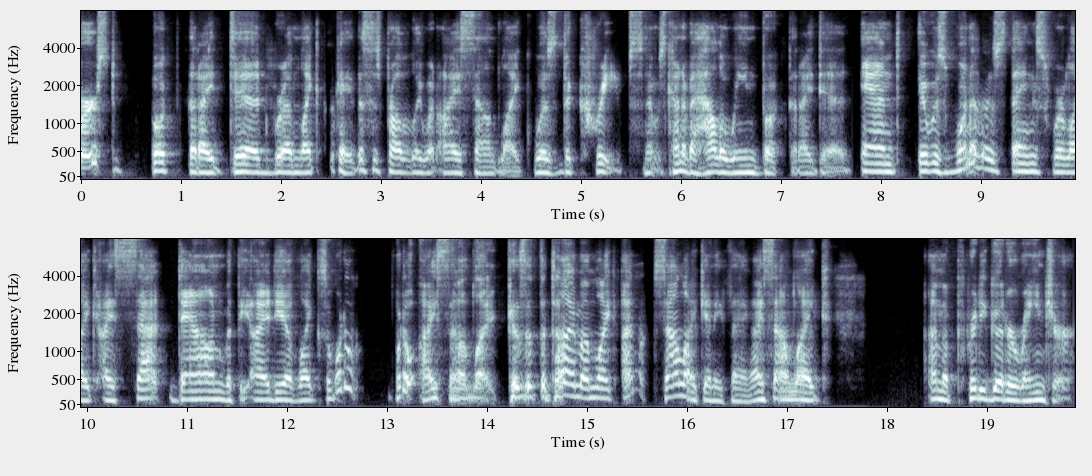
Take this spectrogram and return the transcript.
first book that I did where I'm like, okay, this is probably what I sound like was The Creeps. And it was kind of a Halloween book that I did. And it was one of those things where like I sat down with the idea of like, so what do what do I sound like? Because at the time I'm like, I don't sound like anything. I sound like I'm a pretty good arranger.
